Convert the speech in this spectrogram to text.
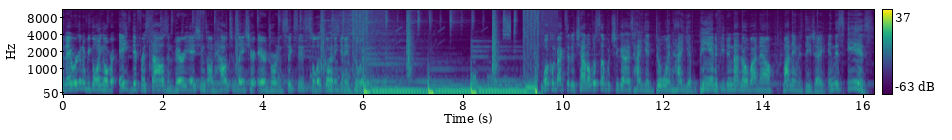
Today we're going to be going over eight different styles and variations on how to lace your Air Jordan 6s. So let's go ahead and get into it. Welcome back to the channel. What's up with you guys? How you doing? How you been? If you did not know by now, my name is DJ and this is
